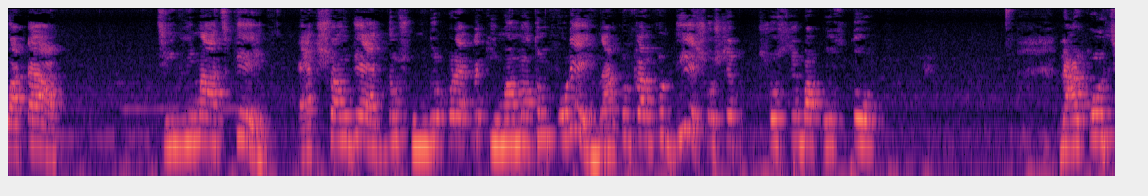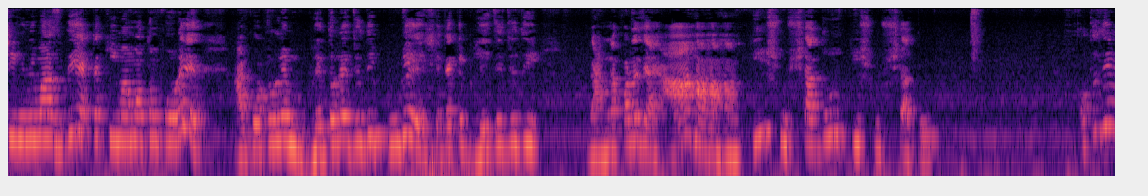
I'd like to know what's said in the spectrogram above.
বাটা, চিংড়ি মাছকে একসঙ্গে একদম সুন্দর করে একটা কিমা মতন করে নারকোল টারকোল দিয়ে সর্ষে সর্ষে বা পোস্ত, নারকোল চিংড়ি মাছ দিয়ে একটা কিমা মতন করে আর পটলের ভেতরে যদি পুড়ে সেটাকে ভেজে যদি রান্না করা যায় আ হা হা হা, কি সুস্বাদু কি সুস্বাদু। কতদিন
